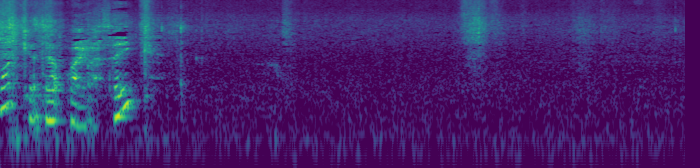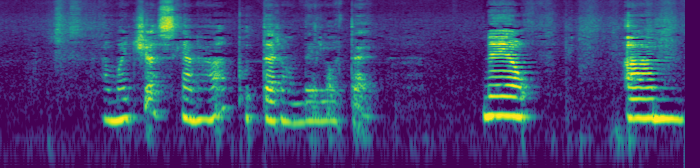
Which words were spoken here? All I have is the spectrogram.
might get that way, I think. And we're just gonna put that on there like that. Now um,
